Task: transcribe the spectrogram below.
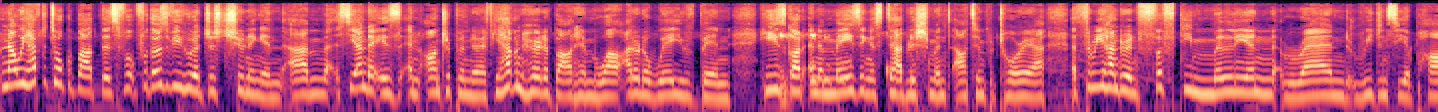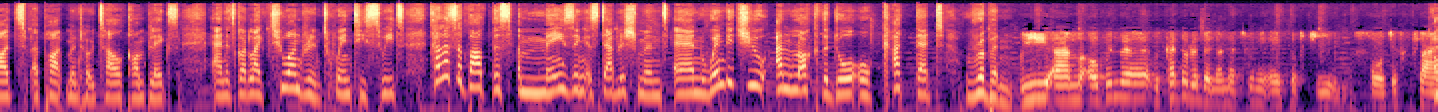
now we have to talk about this. For, for those of you who are just tuning in, um, Siyanda is an entrepreneur. If you haven't heard about him, well, I don't know where you've been. He's got an amazing establishment out in Pretoria, a 350 million rand Regency apart, apartment hotel complex, and it's got like 220 suites. Tell us about this amazing establishment and when did you unlock the door or cut that ribbon? We um, opened the, we cut the ribbon on the 28th of June for just clients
